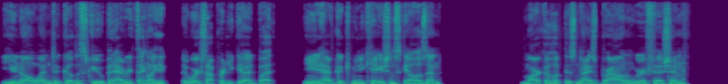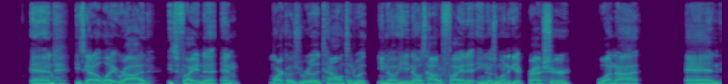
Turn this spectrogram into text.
you know when to go the scoop and everything. Like it, it works out pretty good, but you need to have good communication skills. And Marco hooked this nice brown we were fishing, and he's got a light rod. He's fighting it, and Marco's really talented with you know he knows how to fight it. He knows when to give pressure, whatnot, and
